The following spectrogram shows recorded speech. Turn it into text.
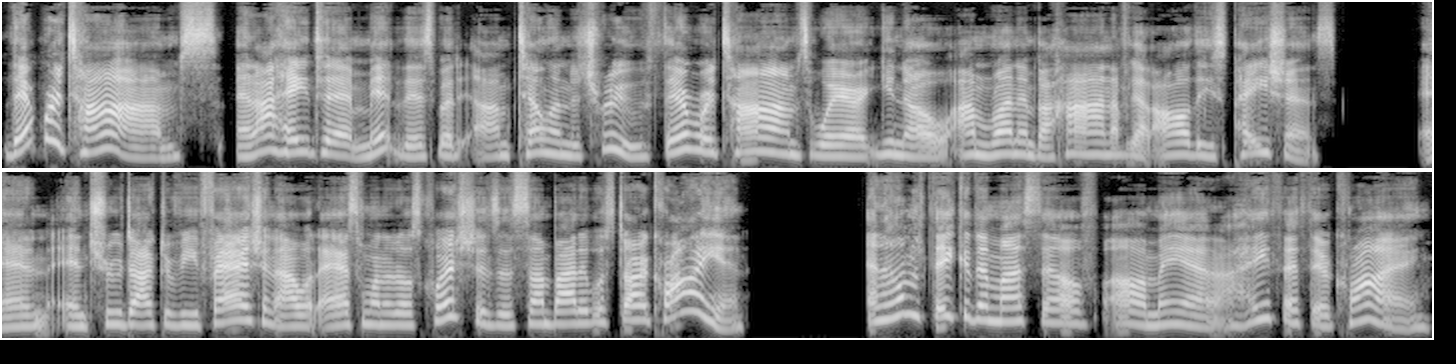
There were times, and I hate to admit this, but I'm telling the truth. There were times where, you know, I'm running behind. I've got all these patients. And in true Dr. V fashion, I would ask one of those questions and somebody would start crying. And I'm thinking to myself, oh man, I hate that they're crying,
